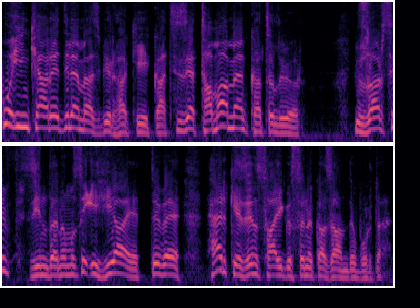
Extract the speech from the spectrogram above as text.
Bu inkar edilemez bir hakikat. Size tamamen katılıyorum. Yuzarsif zindanımızı ihya etti ve herkesin saygısını kazandı burada.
